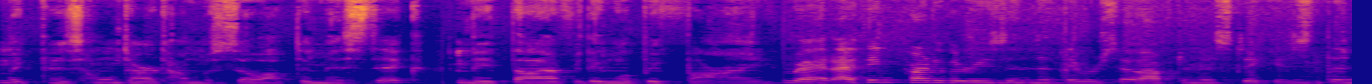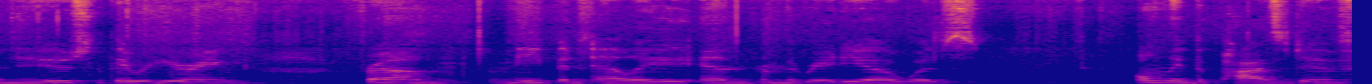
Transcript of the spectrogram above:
like this whole entire time was so optimistic, and they thought everything would be fine. Right. I think part of the reason that they were so optimistic is the news that they were hearing from Miep and Ellie and from the radio was only the positive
